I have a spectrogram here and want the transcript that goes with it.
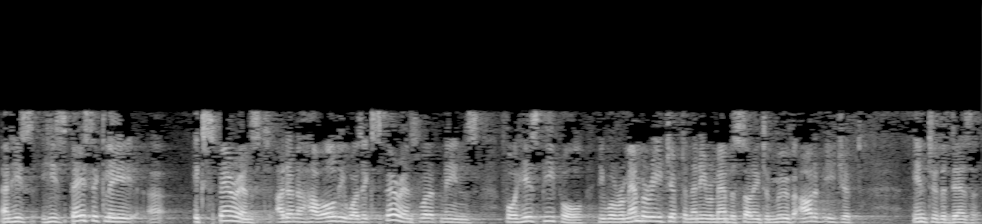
And he's, he's basically uh, experienced, I don't know how old he was, experienced what it means for his people. He will remember Egypt, and then he remembers starting to move out of Egypt into the desert,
